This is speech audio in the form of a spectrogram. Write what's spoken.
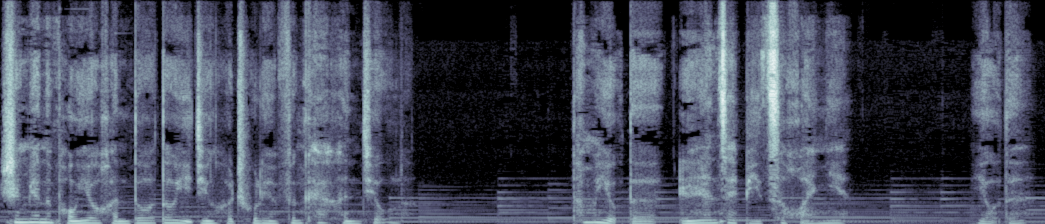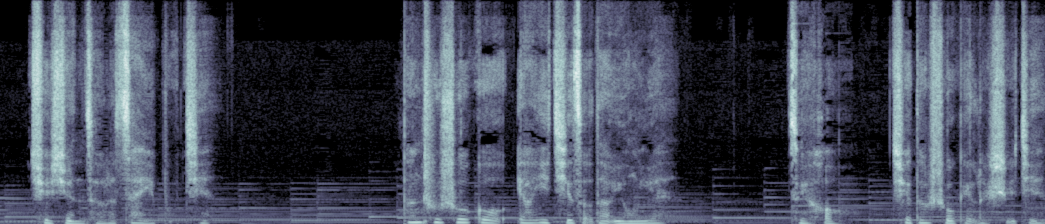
身边的朋友很多都已经和初恋分开很久了，他们有的仍然在彼此怀念，有的却选择了再也不见。当初说过要一起走到永远，最后却都输给了时间。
